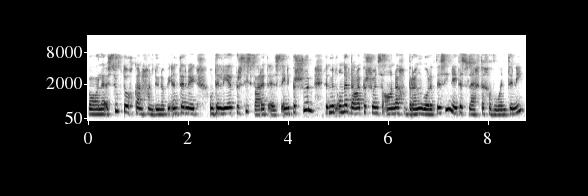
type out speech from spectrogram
waar hulle 'n soektog kan gaan doen op die internet om te leer presies wat dit is en die persoon dit moet onder daai persoon se aandag gebring word. Dit is nie net 'n slegte gewoonte nie.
